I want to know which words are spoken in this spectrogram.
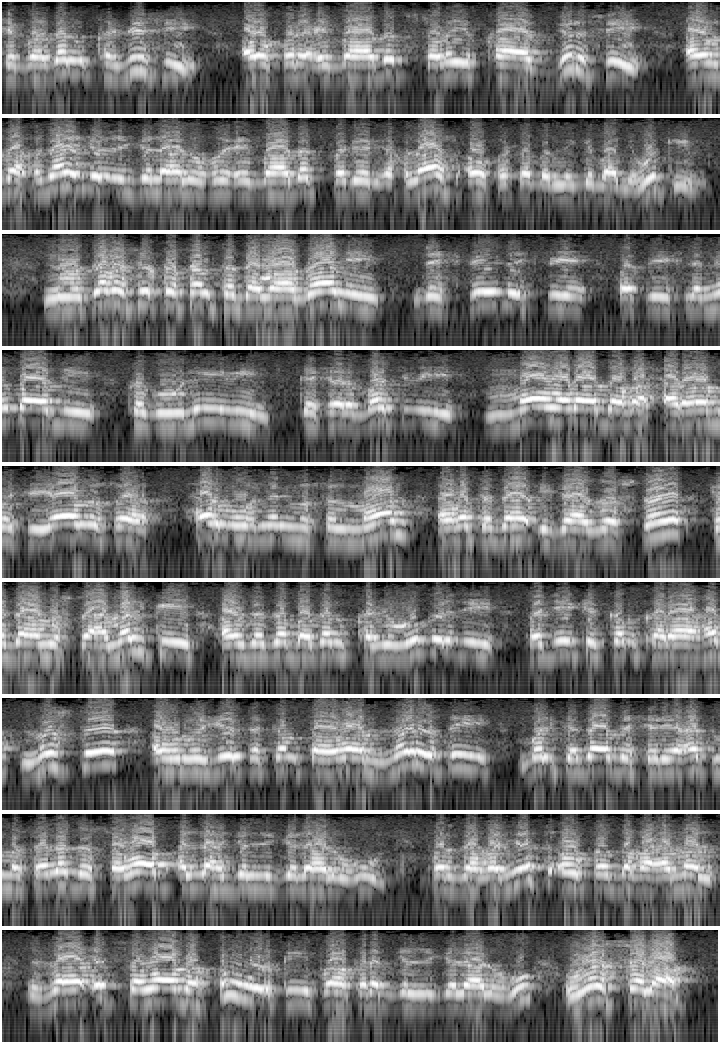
چې بدن قوي سي او پر عبادت سړی قادر سي او د خدای جل جلاله عبادت په ډېر اخلاص او په ښه بندګي باندې وکړي نو دغسې قسم ته دواګانې د شپې د شپې په پیشلمی باندی که ګولی وی که شربت وی ما ورا دغه حرام شیانو سه هر مؤمن مسلمان هغه ته دا اجازه شته چې دا مستعمل کی او دغه بدن قوی وګرځي په دې کې کم کراهت نشته او روژې ته کم تاوان نه رسي بلکې دا د شریعت مسله د ثواب الله جل جلاله پر دغه نیت او پر دغه عمل زائد ثواب هم ورکوي پاک رب جل جلاله والسلام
